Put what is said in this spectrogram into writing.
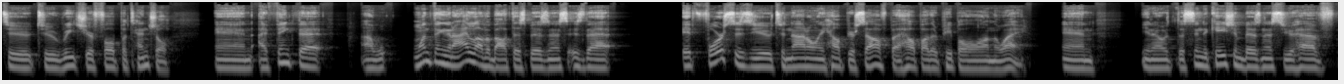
to to reach your full potential. And I think that uh, one thing that I love about this business is that it forces you to not only help yourself, but help other people along the way. And, you know, the syndication business, you have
